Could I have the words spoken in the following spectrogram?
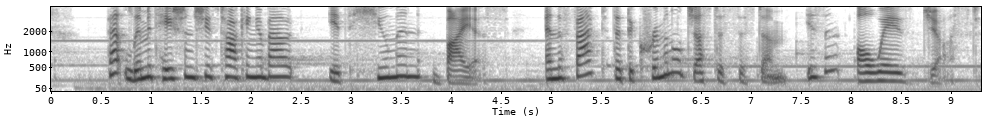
that limitation she's talking about, it's human bias and the fact that the criminal justice system isn't always just.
